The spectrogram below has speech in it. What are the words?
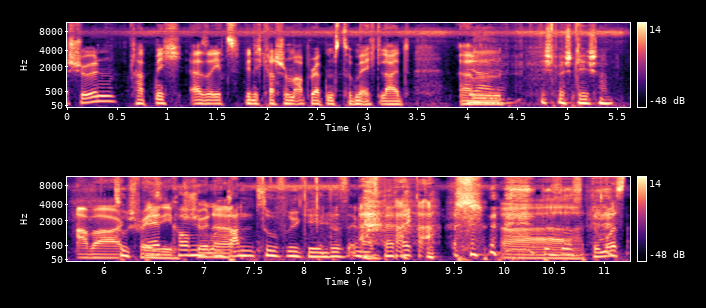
schön, hat mich, also jetzt bin ich gerade schon am Abrappen, es tut mir echt leid. Ähm, ja, ja, ich verstehe schon aber zu crazy. spät kommen Schöner und dann zu früh gehen. Das ist immer das Perfekte. ah, das ist, du musst,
